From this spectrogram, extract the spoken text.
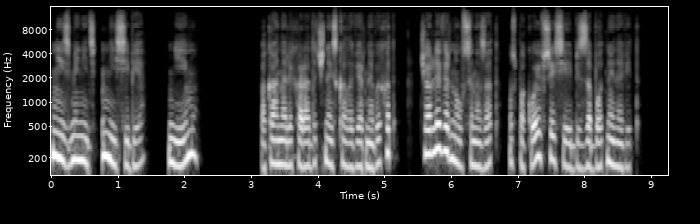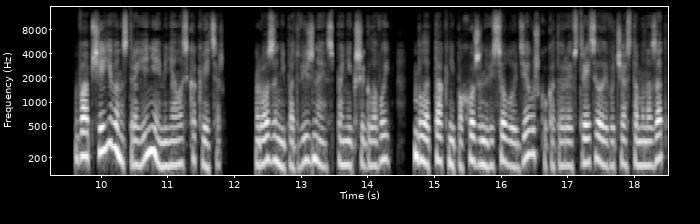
не изменить ни себе, ни ему? Пока она лихорадочно искала верный выход, Чарли вернулся назад, успокоившийся и беззаботный на вид. Вообще его настроение менялось как ветер. Роза, неподвижная, с поникшей головой, была так не похожа на веселую девушку, которая встретила его час тому назад,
